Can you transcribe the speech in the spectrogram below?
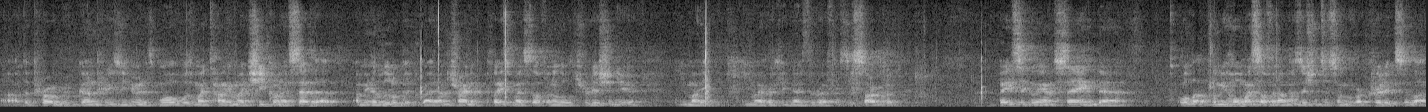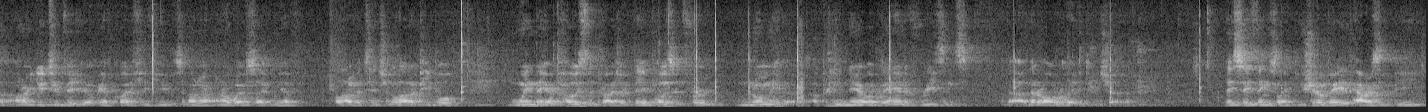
uh, the program, gun printing is a humanism. Well, was my tongue in my cheek when I said that? I mean, a little bit, right? I'm trying to place myself in a little tradition here. You might, you might recognize the reference to Sartre. Basically, I'm saying that, well, let, let me hold myself in opposition to some of our critics. On our YouTube video, we have quite a few views, and on our, on our website, we have a lot of attention. A lot of people, when they oppose the project, they oppose it for normally a, pretty narrow band of reasons uh, that are all related to each other. They say things like, you should obey the powers that be,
